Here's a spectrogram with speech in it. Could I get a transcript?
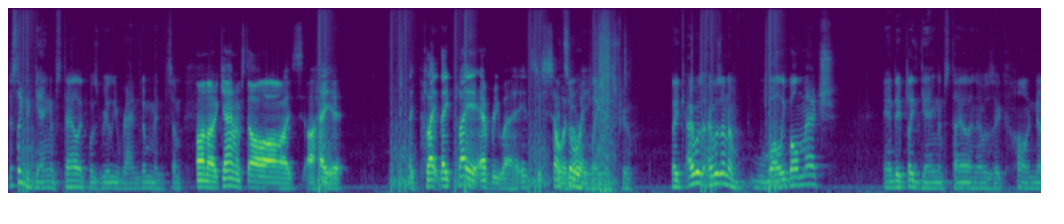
Just like the Gangnam Style, it was really random and some. Oh no, Gangnam Style. Oh, it's- I hate it. They play they play it everywhere. It's just so it's annoying. overplayed. It's true. Like I was, I was on a volleyball match, and they played Gangnam Style, and I was like, oh no,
